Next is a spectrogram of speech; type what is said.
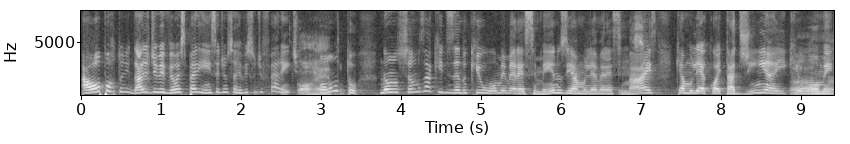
a oportunidade de viver uma experiência de um serviço diferente. Correto. Ponto. Não estamos aqui dizendo que o homem merece menos e a mulher merece mais, que a mulher é coitadinha e que o Aham. homem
